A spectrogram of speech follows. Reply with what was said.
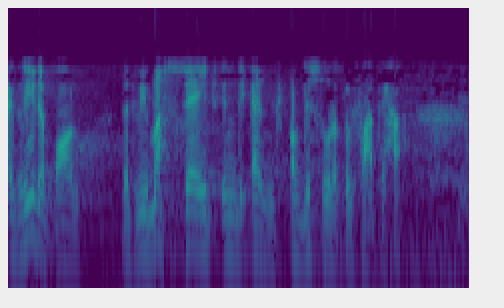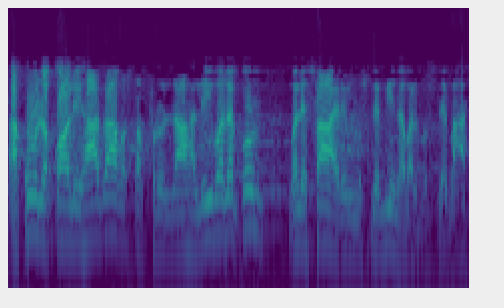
agreed upon that we must say it in the end of this Surah Al-Fatiha. أقول قولي هذا واستغفر الله لي ولكم ولسائر المسلمين والمسلمات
